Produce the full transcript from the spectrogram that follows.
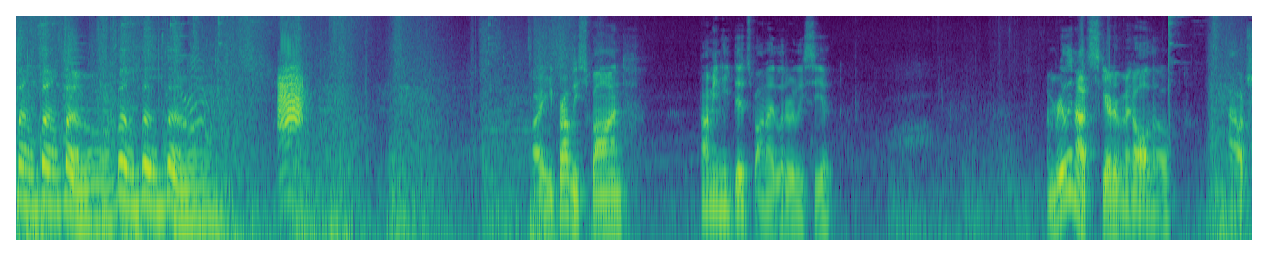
Boom, boom, boom, boom, boom, boom. Alright, he probably spawned. I mean, he did spawn. I literally see it. I'm really not scared of him at all, though. Ouch.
